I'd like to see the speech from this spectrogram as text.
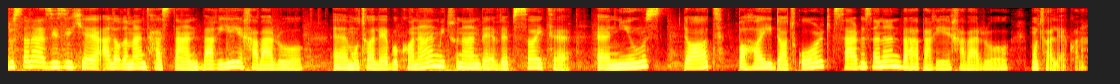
دوستان عزیزی که علاقمند هستند بقیه خبر رو مطالعه بکنن می‌تونن به وبسایت news.bahai.org سر بزنن و بقیه خبر رو مطالعه کنن.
